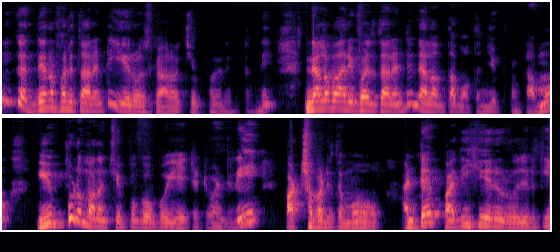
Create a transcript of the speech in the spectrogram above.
ఇంకా దిన ఫలితాలంటే ఏ రోజు కాలం చెప్పుకునేది ఉంటుంది. నెలవారీ ఫలితాలంటే నెలంతా మొత్తం చెప్పుకుంటాము. ఇప్పుడు మనం చెప్పుకోబోయేటటువంటిది పక్ష ఫలితము అంటే పదిహేను రోజులకి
